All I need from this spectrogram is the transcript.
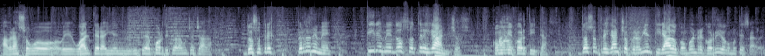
abrazo eh, Walter ahí en Olimpia Deportes y toda la muchachada. Dos o tres, perdóneme, tíreme dos o tres ganchos, más que cortitas. Dos o tres ganchos, pero bien tirado, con buen recorrido, como usted sabe.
